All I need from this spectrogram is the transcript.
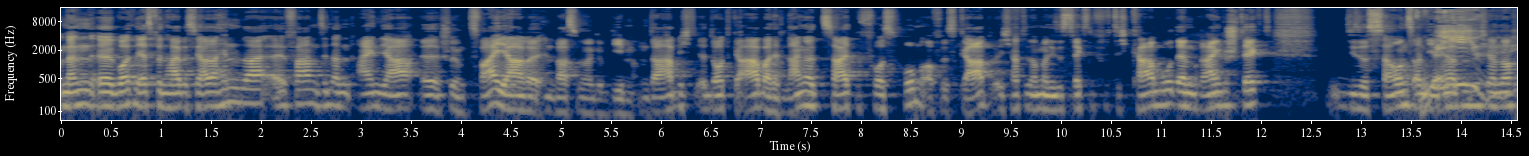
und dann äh, wollten wir erst für ein halbes Jahr dahin äh, fahren, sind dann ein Jahr, äh, Entschuldigung, zwei Jahre in Barcelona geblieben. Und da habe ich äh, dort gearbeitet, lange Zeit, bevor es Homeoffice gab. Ich hatte nochmal dieses 56K-Modem reingesteckt diese Sounds, an die erinnert sich ja noch.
